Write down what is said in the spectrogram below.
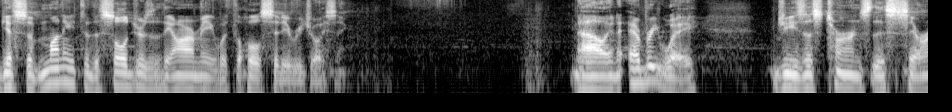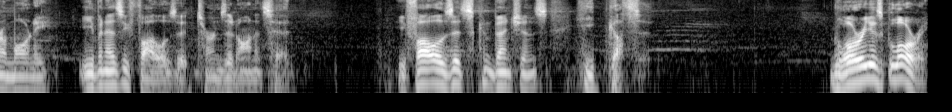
gifts of money to the soldiers of the army, with the whole city rejoicing. Now, in every way, Jesus turns this ceremony, even as he follows it, turns it on its head. He follows its conventions, he guts it. Glory is glory.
